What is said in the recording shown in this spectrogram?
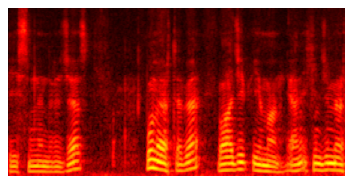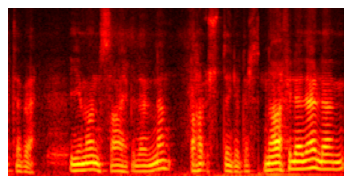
diye isimlendireceğiz. Bu mertebe vacip iman yani ikinci mertebe iman sahiplerinden daha üstte gelir. Nafilelerle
